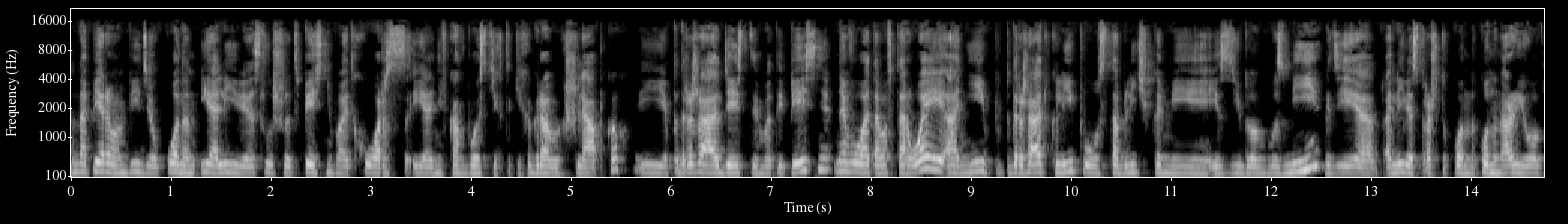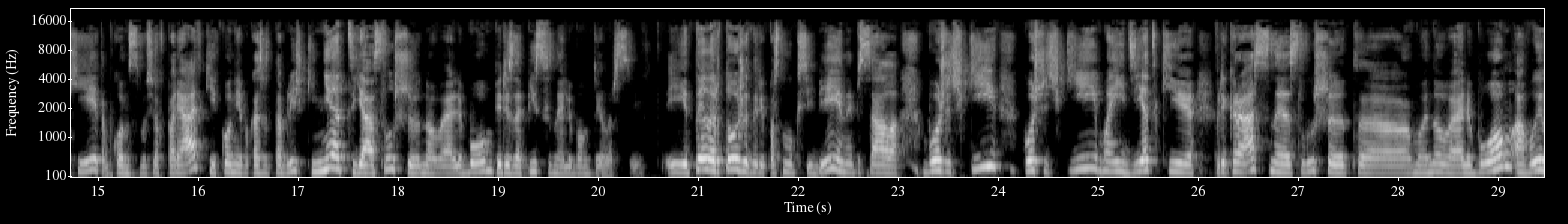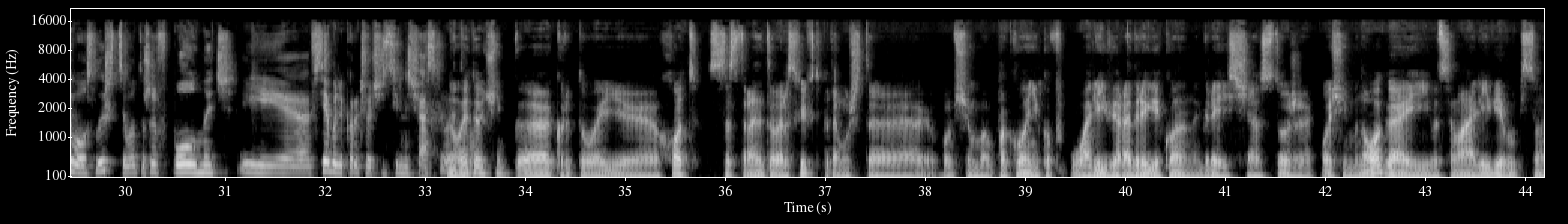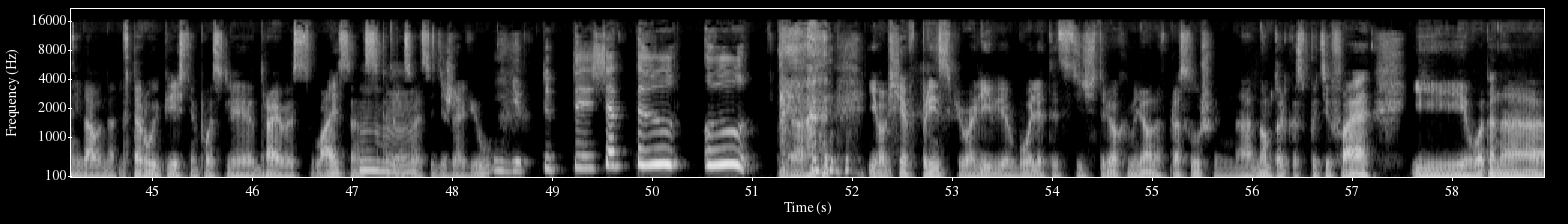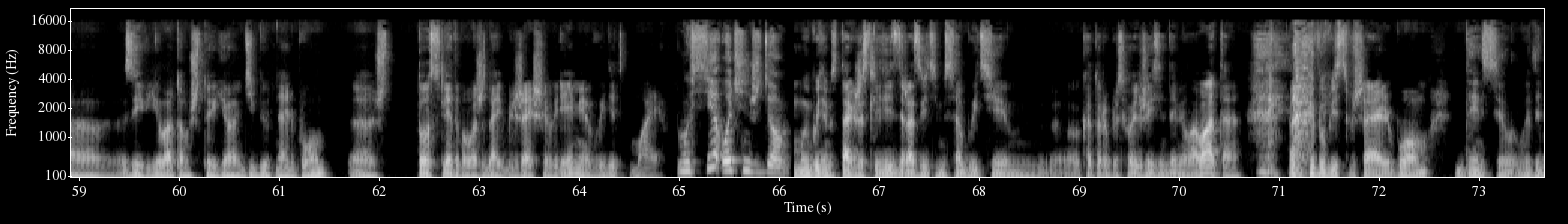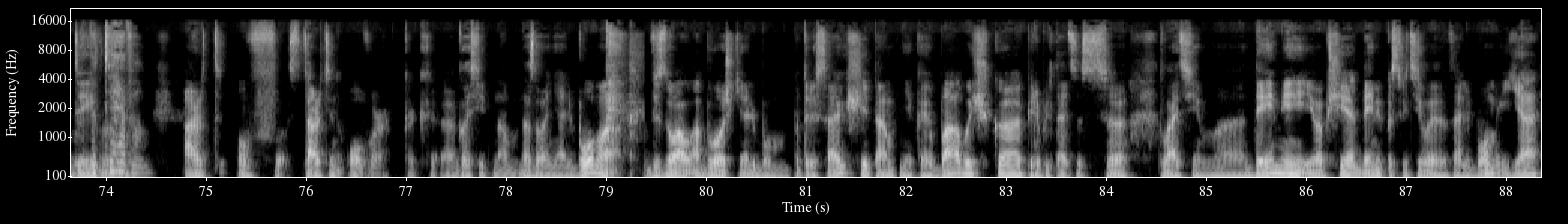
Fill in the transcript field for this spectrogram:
на первом видео Конан и Оливия слушают песню White Horse, и они в ковбойских таких игровых шляпках, и подражают действиям в этой песне. Вот, а во второй они подражают клипу с табличками из You Belong With Me, где Оливия спрашивает у Конана, Конан, are you okay? Там, Конан, с тобой все в порядке? Он мне показывает таблички. Нет, я слушаю новый альбом, перезаписанный альбом Тейлор Свифт. И Тейлор тоже это репостнул к себе и написала, божечки, кошечки, мои детки прекрасные слушают э, мой новый альбом, а вы его услышите вот уже в полночь. И все были, короче, очень сильно счастливы. Ну, этому. это очень э, крутой э, ход со стороны Тейлор Свифт, потому что, в общем, поклонников у Оливии Родриги Конан Грей сейчас тоже очень много, и вот сама Оливия выпустила недавно вторую песню после Driver's License, mm-hmm. которая называется «Дежавю». Да. И вообще, в принципе, у Оливии более 34 миллионов прослушиваний на одном только Spotify. И вот она заявила о том, что ее дебютный альбом, э, что следовало ожидать в ближайшее время, выйдет в мае. Мы все очень ждем. Мы будем также следить за развитием событий, которые происходят в жизни Деми Ловато, выпустившая альбом Dancing with the Devil. Art of Starting Over, как э, гласит нам название альбома. Визуал обложки альбома потрясающий, там некая бабочка переплетается с платьем э, Деми, и вообще Деми посвятила этот альбом, и я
